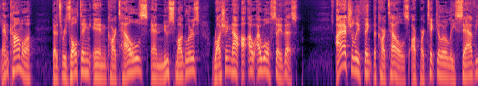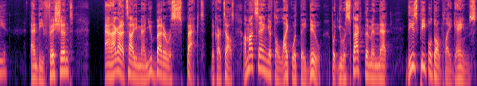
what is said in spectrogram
and Kamala that it's resulting in cartels and new smugglers rushing. Now, I, I will say this. I actually think the cartels are particularly savvy and efficient. And I got to tell you, man, you better respect the cartels. I'm not saying you have to like what they do, but you respect them in that these people don't play games.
